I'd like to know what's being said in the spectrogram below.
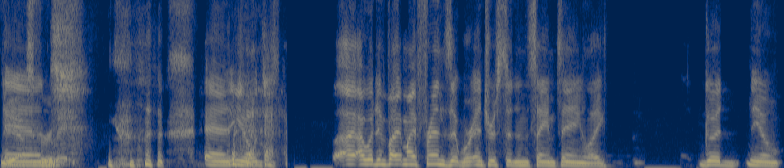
Yeah, screw me. and you know, just I, I would invite my friends that were interested in the same thing, like good, you know,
